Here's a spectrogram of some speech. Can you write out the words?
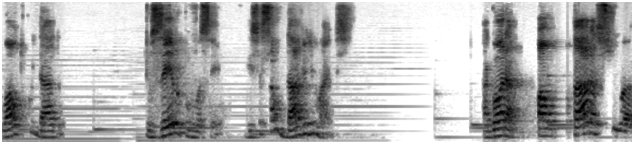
O autocuidado, o zelo por você, isso é saudável demais. Agora, pautar a sua,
